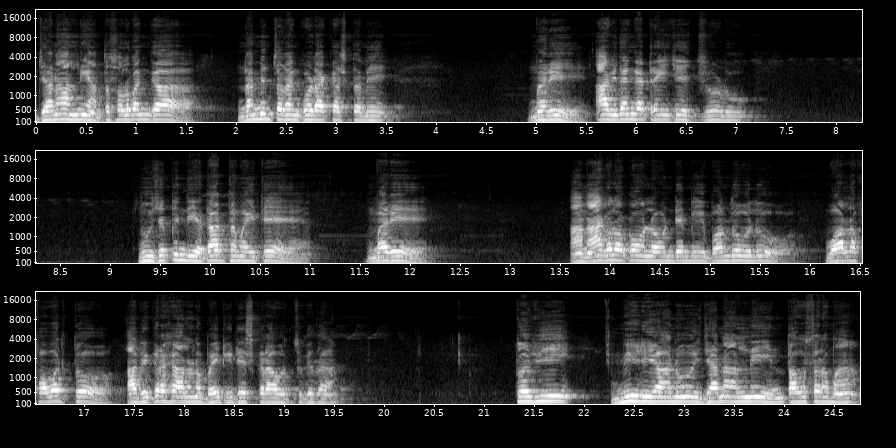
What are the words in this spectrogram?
జనాల్ని అంత సులభంగా నమ్మించడం కూడా కష్టమే. మరి ఆ విధంగా ట్రై చేసి చూడు. నువ్వు చెప్పింది యథార్థమైతే మరి ఆ నాగలోకంలో ఉండే మీ బంధువులు వాళ్ళ పవర్తో ఆ విగ్రహాలను బయటికి తీసుకురావచ్చు కదా. తొవి మీడియాను జనాల్ని ఇంత అవసరమా?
